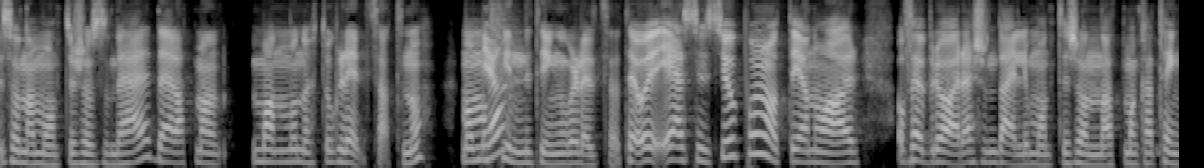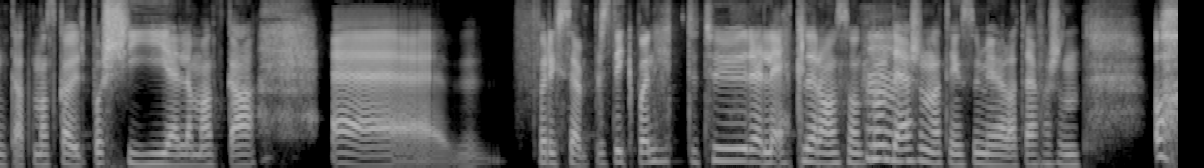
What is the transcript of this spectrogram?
sånne måneder sånn som det her, det er at man, man må nødt til å glede seg til noe. Man må Ja. finne ting å glede seg til. Og jeg syns jo på en måte januar og februar er sånn deilige måneder sånn at man kan tenke at man skal ut på ski, eller man skal eh, eksempel stikke på en hyttetur, eller et eller annet sånt. Mm. Det er sånne ting som gjør at jeg får sånn Åh,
